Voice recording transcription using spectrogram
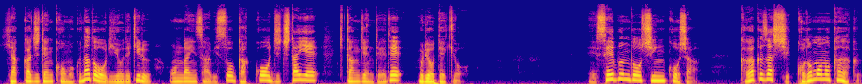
百科事典項目などを利用できるオンラインサービスを学校自治体へ期間限定で無料提供。成文堂振興者、科学雑誌子供の科学、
